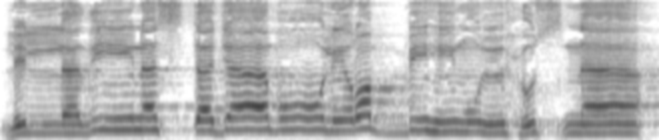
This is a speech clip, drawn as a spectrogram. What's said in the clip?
للذين استجابوا لربهم الحسنى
